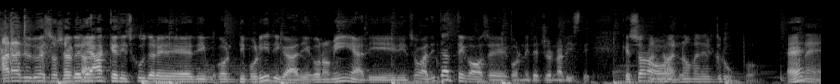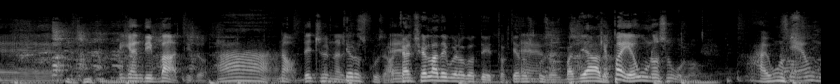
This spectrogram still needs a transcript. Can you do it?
a Radio 2 Social Potete Club. anche discutere di, di politica, di economia, di, di- insomma, di tante cose con i dei giornalisti. Che sono. Ma no, è il nome del gruppo. Eh? Non è mica un dibattito. Ah, No, dei giornalisti. Chiedo scusa, Eh, cancellate quello che ho detto. Chiedo eh, scusa, ho sbagliato. Che poi è uno solo. Ah, è uno. Sì, è un-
